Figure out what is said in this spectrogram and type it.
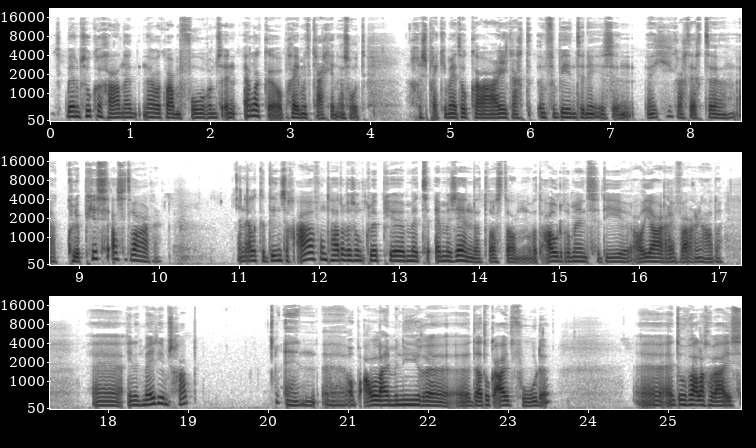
Dus ik ben op zoek gegaan en nou, we kwamen forums en elke, op een gegeven moment krijg je een soort gesprekje met elkaar. Je krijgt een verbindenis en weet je, je krijgt echt ja, clubjes als het ware. En elke dinsdagavond hadden we zo'n clubje met MSN. Dat was dan wat oudere mensen die uh, al jaren ervaring hadden uh, in het mediumschap. En op allerlei manieren dat ook uitvoerden. En toevalligerwijs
